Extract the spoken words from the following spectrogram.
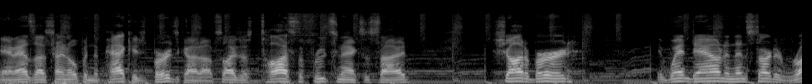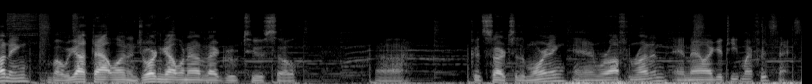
And as I was trying to open the package, birds got up. So I just tossed the fruit snacks aside, shot a bird, it went down and then started running, but we got that one and Jordan got one out of that group too. So uh, good start to the morning and we're off and running and now I get to eat my fruit snacks.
